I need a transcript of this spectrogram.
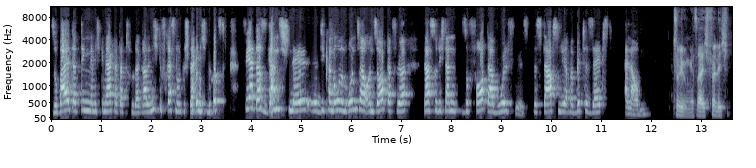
Sobald das Ding nämlich gemerkt hat, dass du da gerade nicht gefressen und gesteinigt wirst, fährt das ganz schnell äh, die Kanonen runter und sorgt dafür, dass du dich dann sofort da wohlfühlst. Das darfst du dir aber bitte selbst erlauben. Entschuldigung, jetzt war ich völlig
